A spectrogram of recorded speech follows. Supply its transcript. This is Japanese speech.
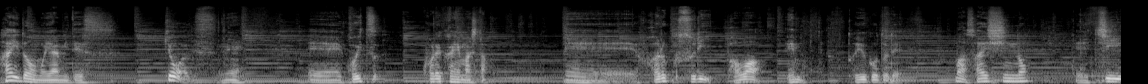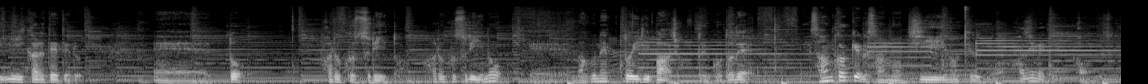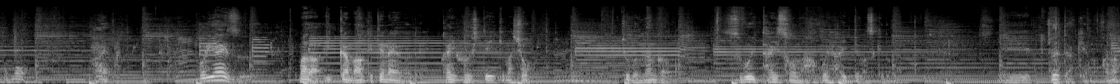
はいどうもやみです。今日はですね、えー、こいつこれ買いました。えー、ファルク3パワー M ということでまあ最新の、えー、GE から出てるえー、っとファルク3と。ファルク3の、えー、マグネット入りバージョンということで 3×3 の GE のキューブは初めて買うんですけどもはい。とりあえずまだ1回も開けてないので開封していきましょう。ちょっとなんかすごい大層な箱に入ってますけど。えーどうやって開けるのかな？ん？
